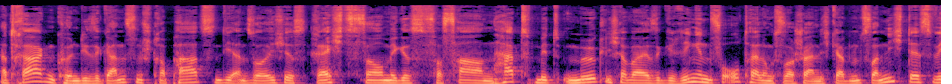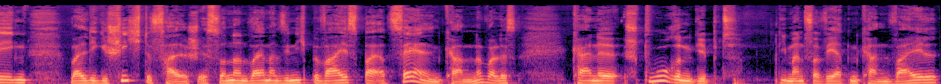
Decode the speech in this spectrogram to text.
ertragen können, diese ganzen Strapazen, die ein solches rechtsförmiges Verfahren hat, mit möglicherweise geringen Verurteilungswahrscheinlichkeiten. Und zwar nicht deswegen, weil die Geschichte falsch ist, sondern weil man sie nicht beweisbar erzählen kann, ne? weil es keine Spuren gibt, die man verwerten kann, weil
